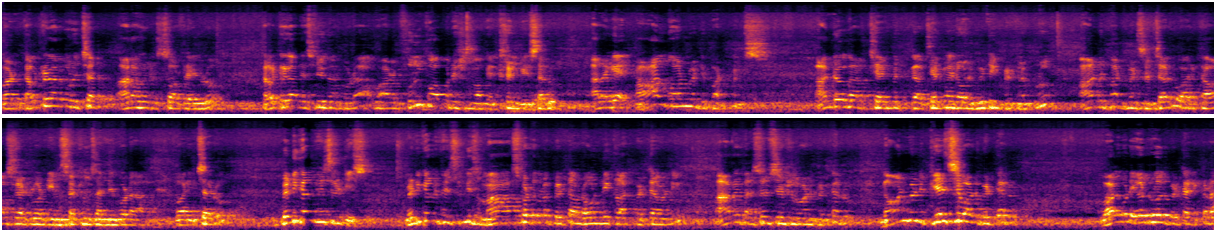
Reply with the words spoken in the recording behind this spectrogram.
వాడు కలెక్టర్ గారు కూడా వచ్చారు ఆరాధన రిసార్ట్ టైంలో. కలెక్టర్ గారు ఎస్పీ గారు కూడా వాడు ఫుల్ కోఆపరేషన్ మాకు ఎక్స్టెండ్ చేశారు. అలాగే ఆల్ గవర్నమెంట్ డిపార్ట్మెంట్స్ ఆర్డీఓ గారు చైర్మన్ చైర్మన్ వాళ్ళు మీటింగ్ పెట్టినప్పుడు ఆల్ డిపార్ట్మెంట్స్ వచ్చారు. వారికి కావాల్సినటువంటి ఇన్స్ట్రక్షన్స్ అన్ని కూడా వారు ఇచ్చారు. మెడికల్ ఫెసిలిటీస్ మెడికల్ ఫెసిలిటీస్ మా హాస్పిటల్లో పెట్టాం రౌండ్ ది క్లాక్ పెట్టామండి ఆరోగ్య అసోసియేషన్ వాళ్ళు పెట్టారు గవర్నమెంట్ పిహెచ్సి వాళ్ళు పెట్టారు. వాళ్ళు కూడా ఏడు రోజులు పెట్టారు ఇక్కడ.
